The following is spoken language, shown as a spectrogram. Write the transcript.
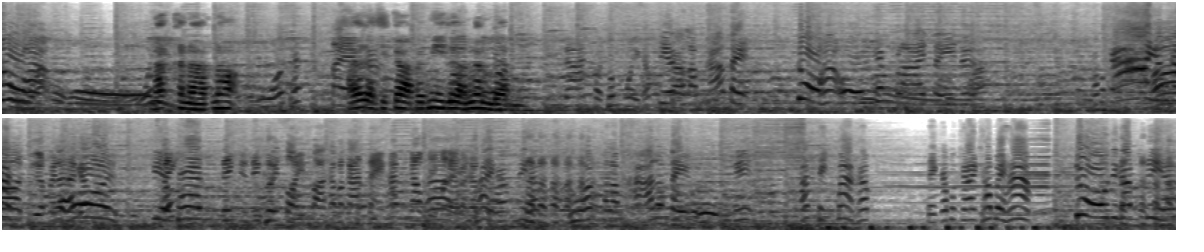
ดูฮะโอ้โหนักขนาดเนาะหัวแทบแตกใครล่ะสิกล้าไปมีเรื่องนั่นแบบนี้นานกว่า ชกมวยครับเนี่ยสลับขาเตะดูฮะโอ้ยเลี้ยงปลายตีนนะกรรมการกรรมการเกือบไปแล้วนะครับโอ้ยเสียวแทนเด็กหนึ่งนี่เคยต่อยปากกรรมการแตกครับเก้าเสียงมาแล้วนะครับใช่ครับนี่ครับดูครับสลับขาแล้วเตะโอ้โหลูกนี้พลาสติกมากครับ แต่กรรมการเข้าไปห้าม ดูสิครับนี่ฮะ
